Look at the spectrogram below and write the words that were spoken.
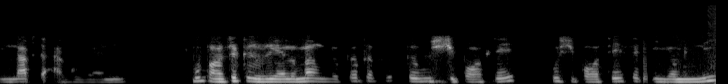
inapte à gouverner, vous pensez que réellement le peuple que vous supportez, vous supportez cette ignominie?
